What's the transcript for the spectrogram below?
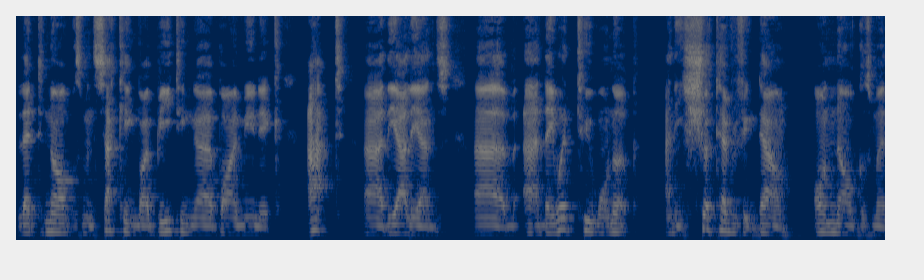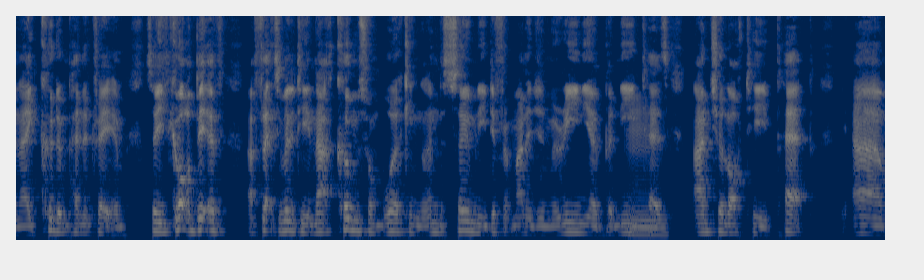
led to Nagelsmann sacking by beating uh, Bayern Munich at uh, the Allianz, um, and they went 2 1 up, and he shut everything down on Nagelsmann. They couldn't penetrate him. So he's got a bit of a flexibility, and that comes from working under so many different managers Mourinho, Benitez, mm. Ancelotti, Pep. Um,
